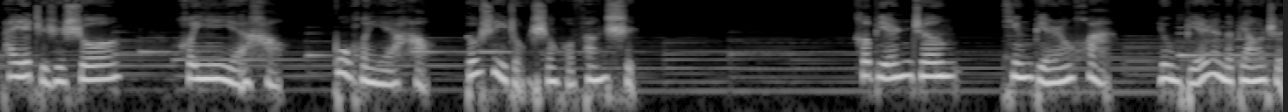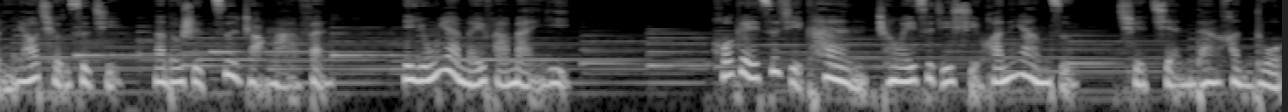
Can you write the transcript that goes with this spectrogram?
他也只是说，婚姻也好，不婚也好，都是一种生活方式。和别人争，听别人话，用别人的标准要求自己，那都是自找麻烦，也永远没法满意。活给自己看，成为自己喜欢的样子，却简单很多。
